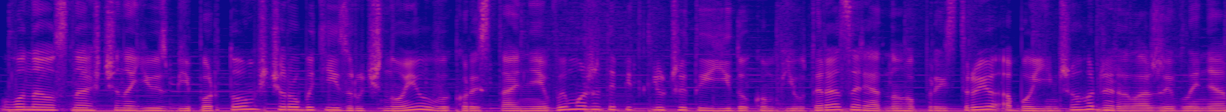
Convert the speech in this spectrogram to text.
Вона оснащена USB-портом, що робить її зручною у використанні. Ви можете підключити її до комп'ютера, зарядного пристрою або іншого джерела живлення.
